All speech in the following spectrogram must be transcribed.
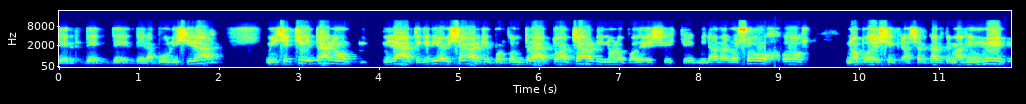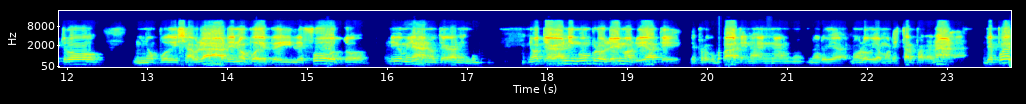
de, de- de- de la publicidad, me dice, che, Tano, mirá, te quería avisar que por contrato a Charlie no lo podés este, mirar a los ojos, no podés acercarte más de un metro, no podés hablarle, no podés pedirle fotos. Le digo, mirá, no te hagas ningún, no te hagas ningún problema, olvídate, despreocupate, no, no, no, no lo voy a, no lo voy a molestar para nada. Después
